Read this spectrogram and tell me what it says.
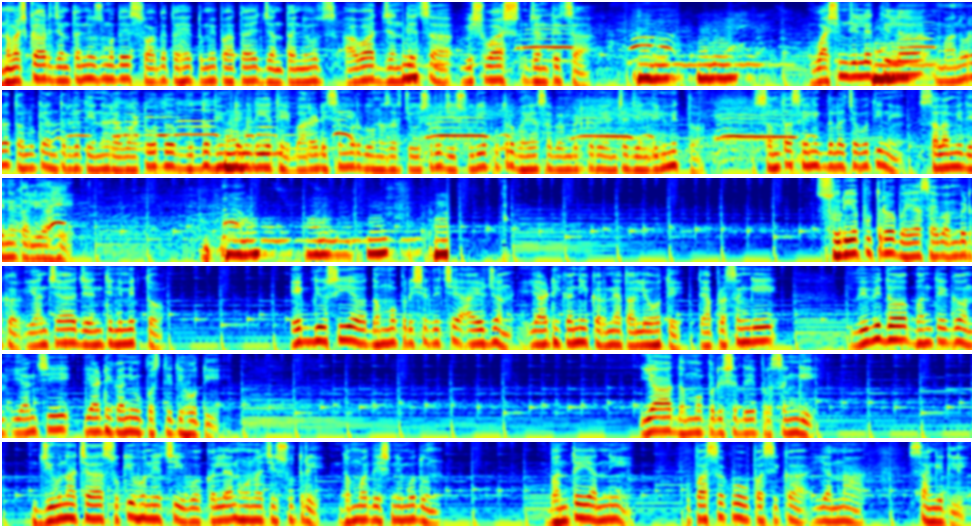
नमस्कार जनता न्यूजमध्ये स्वागत आहे. तुम्ही पाहताय जनता न्यूज. आवाज जनतेचा विश्वास जनतेचा. वाशिम जिल्ह्यातील मानोरा तालुक्याअंतर्गत येणाऱ्या वाटोद बुद्ध भीम टेकडी येथे बारा डिसेंबर दोन हजार चोवीस रोजी सूर्यपुत्र भैयासाहेब आंबेडकर यांच्या जयंतीनिमित्त समता सैनिक दलाच्या वतीने सलामी देण्यात आली आहे. सूर्यपुत्र भैयासाहेब आंबेडकर यांच्या जयंतीनिमित्त एक दिवसीय धम्म परिषदेचे आयोजन या ठिकाणी करण्यात आले होते. त्याप्रसंगी विविध भंतेगण यांची या ठिकाणी उपस्थिती होती. या धम्म परिषदेप्रसंगी जीवनाच्या सुखी होण्याची व कल्याण होण्याची सूत्रे धम्मदेशनेमधून भंते यांनी उपासक व उपासिका यांना सांगितली.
